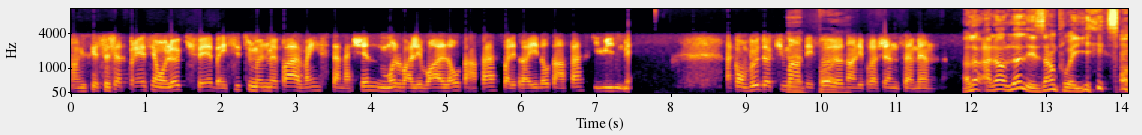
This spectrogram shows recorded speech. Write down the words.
Donc, est-ce que c'est cette pression-là qui fait, ben, si tu me le mets pas à 20 sur ta machine, moi, je vais aller voir l'autre en face, je vais aller travailler l'autre en face qui lui le met. Fait qu'on veut documenter Eh ça là, dans les prochaines semaines. Alors, alors là, les employés sont,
